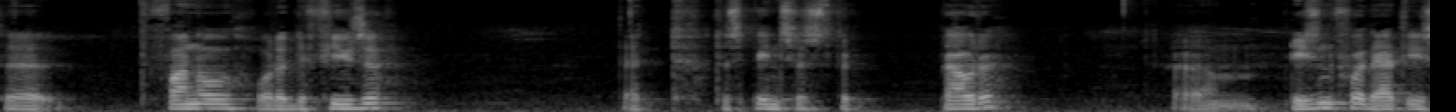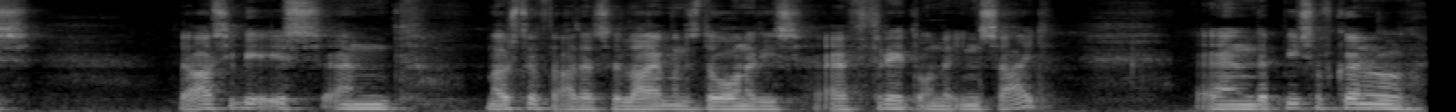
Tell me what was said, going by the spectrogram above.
the funnel or the diffuser that dispenses the powder. Um, reason for that is the RCBS and most of the others, alignments, the Lyman's, the Hornadys, have thread on the inside and the piece of kernel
